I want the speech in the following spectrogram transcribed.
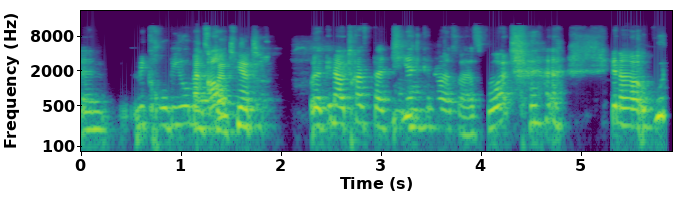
ähm, Mikrobiome transplantiert. Oder genau, transplantiert, mhm. genau, das war das Wort. genau, gute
